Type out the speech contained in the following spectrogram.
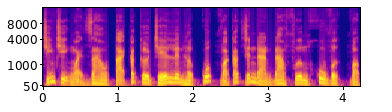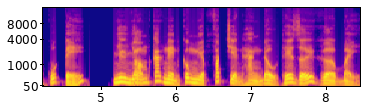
chính trị ngoại giao tại các cơ chế Liên Hợp Quốc và các diễn đàn đa phương khu vực và quốc tế, như nhóm các nền công nghiệp phát triển hàng đầu thế giới G7,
